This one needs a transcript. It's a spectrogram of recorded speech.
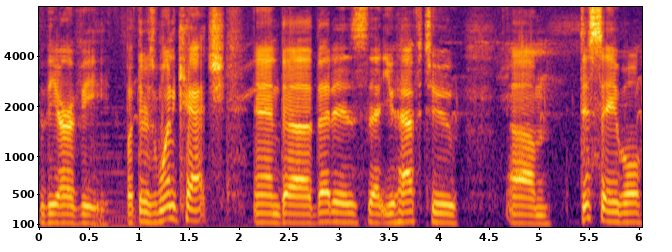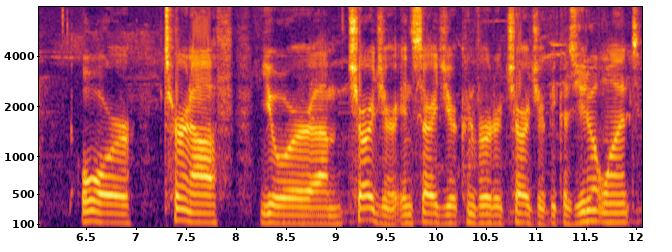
the RV but there's one catch and uh, that is that you have to um, disable or turn off your um, charger inside your converter charger because you don't want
